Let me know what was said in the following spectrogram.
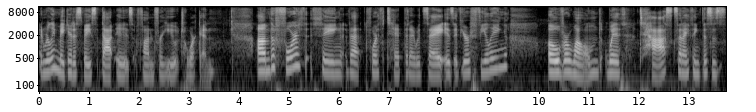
and really make it a space that is fun for you to work in. Um, the fourth thing, that fourth tip that I would say is if you're feeling overwhelmed with tasks. And I think this is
